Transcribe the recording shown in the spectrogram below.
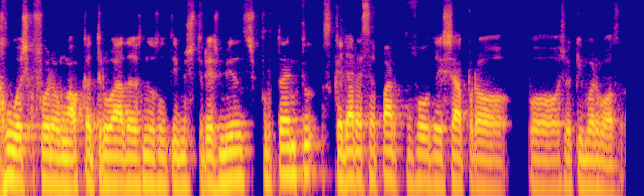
ruas que foram alcatroadas nos últimos três meses, portanto, se calhar essa parte vou deixar para o, para o Joaquim Barbosa.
